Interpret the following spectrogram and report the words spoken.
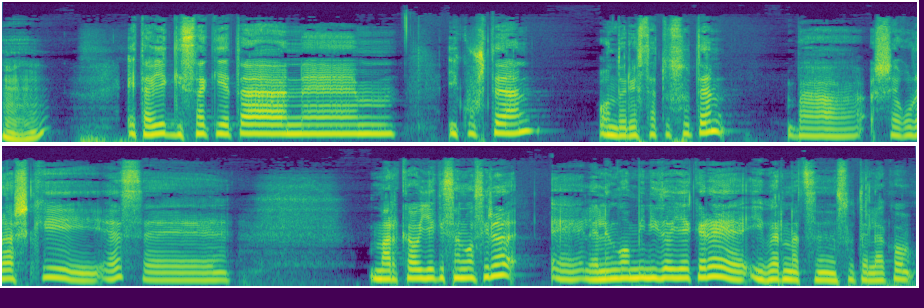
Mhm. Eta horiek gizakietan em, ikustean, ondorioztatu zuten, ba, seguraski, ez, e, marka horiek izango zira, e, lehenengo minidoiek ere hibernatzen zutelako.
